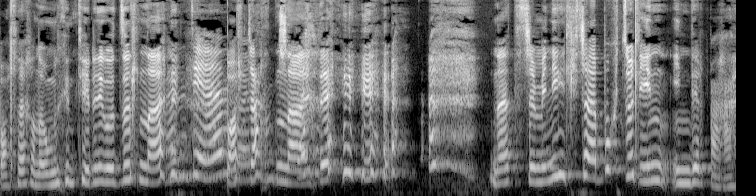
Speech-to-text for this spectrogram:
болохын өмнөх нь тэрнийг үзүүлнэ. Болж ахт нь тий. Наад чи миний хэлж байгаа бүх зүйл энэ энэ дээр байгаа.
